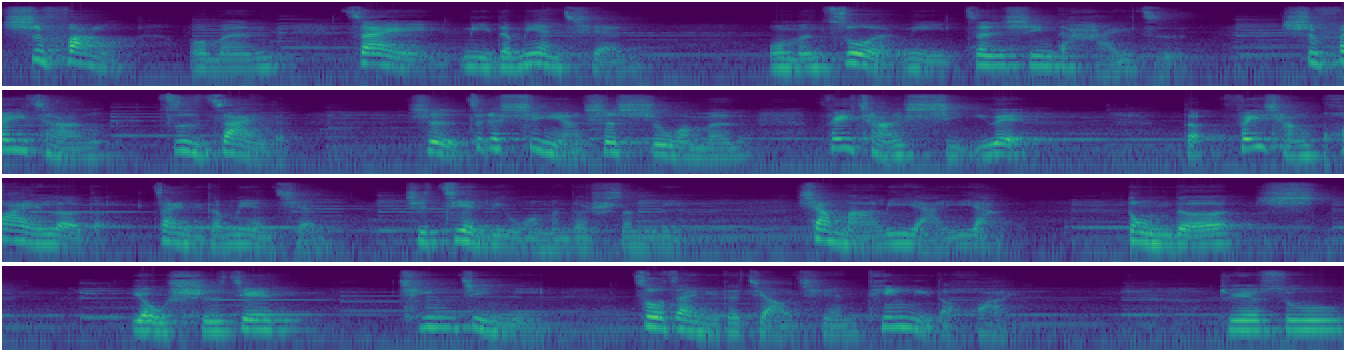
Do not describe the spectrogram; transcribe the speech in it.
释放我们在你的面前，我们做你真心的孩子，是非常自在的，是这个信仰是使我们非常喜悦的，非常快乐的，在你的面前去建立我们的生命，像玛利亚一样，懂得有时间亲近你，坐在你的脚前听你的话语。主耶稣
